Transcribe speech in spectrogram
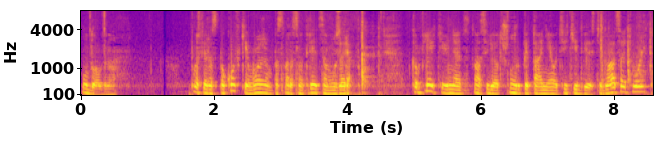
удобно. После распаковки можем рассмотреть саму зарядку. В комплекте у нас идет шнур питания от сети 220 вольт,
